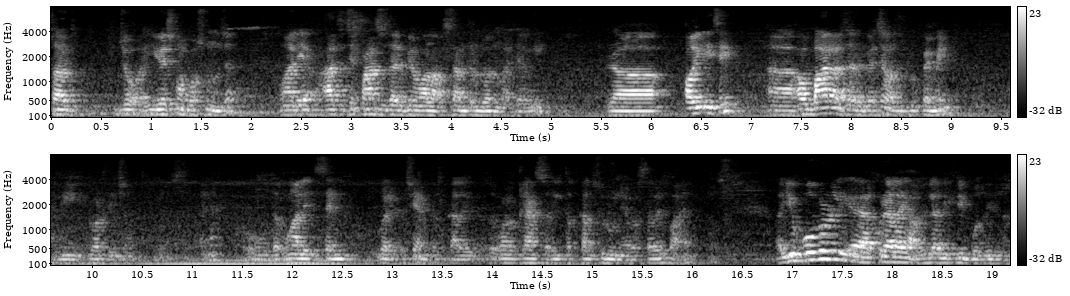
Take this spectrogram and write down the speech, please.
सर जो युएसमा बस्नुहुन्छ उहाँले आज चाहिँ पाँच हजार रुपियाँ उहाँलाई हस्तान्तरण गर्नुभएको थियो अघि। र अहिले चाहिँ अब बाह्र हजार रुपियाँ चाहिँ हजुरको पेमेन्ट हामी गरिदिन्छौँ। होइन? उहाँले सेन्ड गरेपछि हामी तत्काल उहाँको क्लास अलिक तत्काल सुरु हुने अवस्था पनि भयो यो ओभरअल कुरालाई हजुरले अलिकति बोलिदिनु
